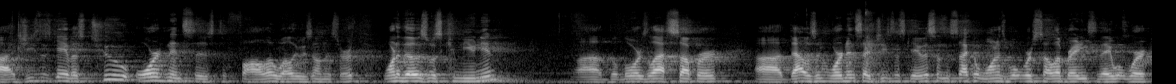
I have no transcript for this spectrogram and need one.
Uh, Jesus gave us two ordinances to follow while he was on this earth. One of those was communion, uh, the Lord's Last Supper. Uh, that was an ordinance that Jesus gave us. And the second one is what we're celebrating today, what we're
